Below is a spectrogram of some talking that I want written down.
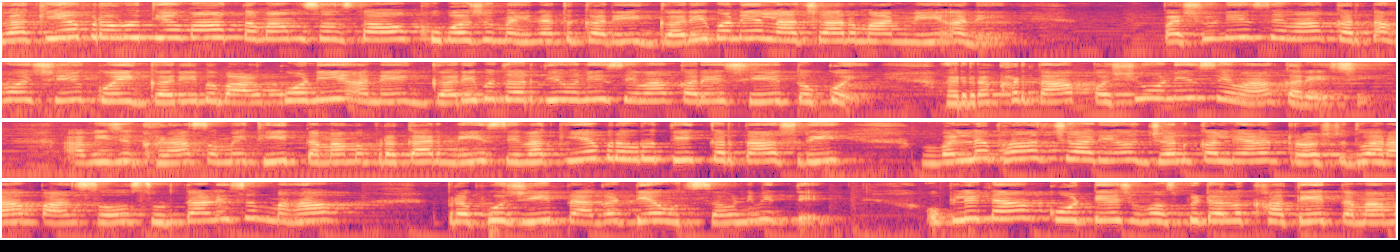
સેવાકીય પ્રવૃત્તિઓમાં તમામ સંસ્થાઓ ખૂબ જ મહેનત કરી ગરીબ અને લાચાર માનવી અને પશુની સેવા કરતા હોય છે. કોઈ ગરીબ બાળકોની અને ગરીબ દર્દીઓની સેવા કરે છે તો કોઈ રખડતા પશુઓની સેવા કરે છે. આવી જ ઘણા સમયથી તમામ પ્રકારની સેવાકીય પ્રવૃત્તિ કરતા શ્રી વલ્લભાચાર્ય જનકલ્યાણ ટ્રસ્ટ દ્વારા પાંચસો સુડતાલીસ મહાપ્રભુજી પ્રાગટ્ય ઉત્સવ નિમિત્તે ઉપલેટા કોટેજ હોસ્પિટલ ખાતે તમામ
